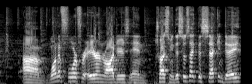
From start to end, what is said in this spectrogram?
Um, one of four for Aaron Rodgers, and trust me, this was like the second day,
